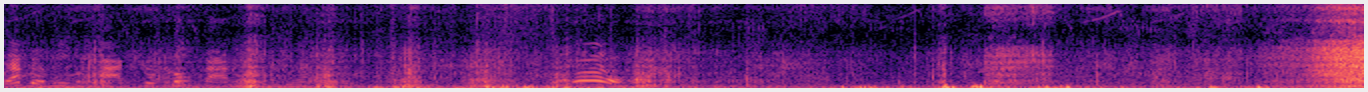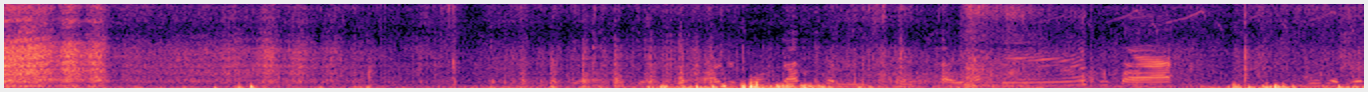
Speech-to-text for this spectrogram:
จับแบบนี้ก็ปากจุดลงกลางนี่นะเออขาจะของจับกันหัวเขาน้ำเด้กูบากูแบบว่า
